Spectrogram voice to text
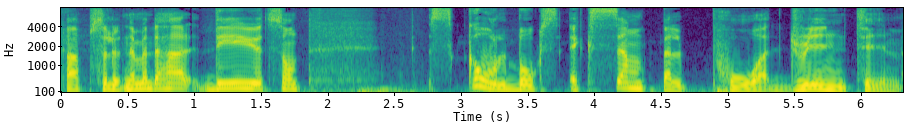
Absolut. Nej, men det här det är ju ett sånt skolboksexempel på Dream Team.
